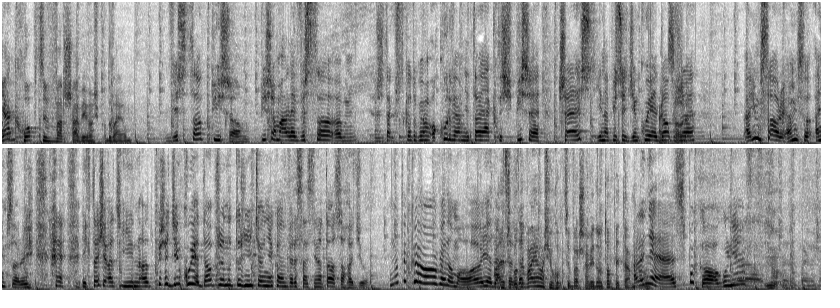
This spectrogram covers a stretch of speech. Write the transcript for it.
Jak chłopcy w Warszawie wam się podobają? Wiesz co, piszą. Piszą, ale wiesz co, um, że tak wszystko to powiem, okurwia mnie to, jak ktoś pisze cześć i napisze dziękuję, dobrze. sorry. I'm sorry, I'm, so, I'm sorry. I ktoś od, i no, odpisze dziękuję, dobrze, no to już nie ciągnie konwersacji. No to o co chodziło? No tylko wiadomo, jeden Ale cel, tak? podobają się chłopcy w Warszawie? No to pytam. Ale no. nie, spoko, ogólnie Ja szczerze powiem, że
